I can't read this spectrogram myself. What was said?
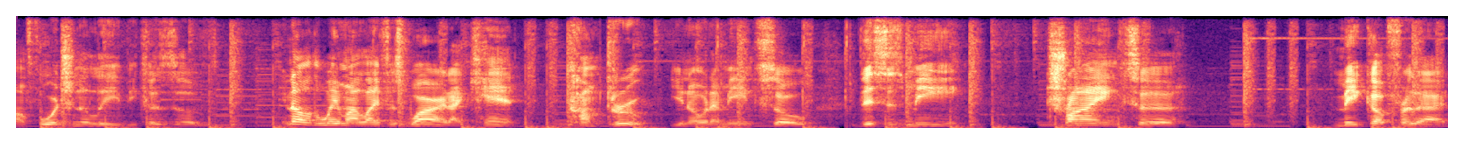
unfortunately because of you know the way my life is wired, I can't come through, you know what I mean? So this is me trying to make up for that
